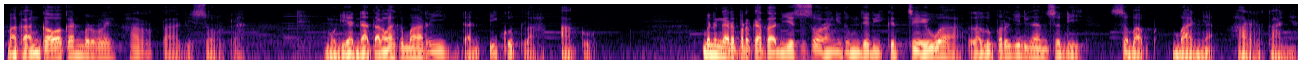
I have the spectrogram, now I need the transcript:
Maka engkau akan beroleh harta di sorga. Kemudian datanglah kemari dan ikutlah aku. Mendengar perkataan Yesus orang itu menjadi kecewa lalu pergi dengan sedih sebab banyak hartanya.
